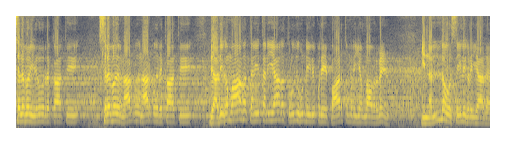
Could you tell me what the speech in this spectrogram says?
சில பேர் இருபது ரக்காத்து சில பேர் நாற்பது நாற்பது ரக்காத்து இப்படி அதிகமாக தனித்தனியாக தொழுது கொண்டு இருப்பதை பார்த்த முறையெல்லாம் அவர்கள் இந்நல்ல ஒரு செயல் கிடையாது.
